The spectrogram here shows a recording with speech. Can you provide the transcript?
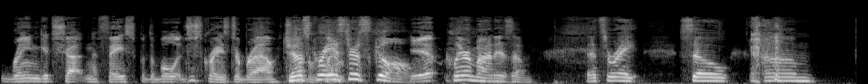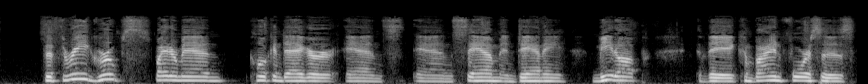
Rain gets shot in the face, but the bullet just grazed her brow. Just grazed her skull. Yep. Claremontism. That's right. So, um, the three groups, Spider-Man, Cloak and Dagger, and, and Sam and Danny meet up. They combine forces.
